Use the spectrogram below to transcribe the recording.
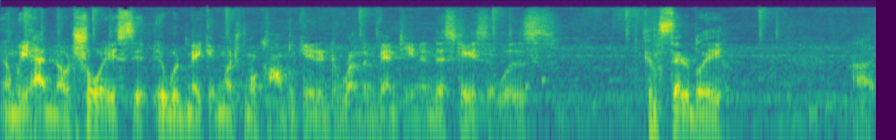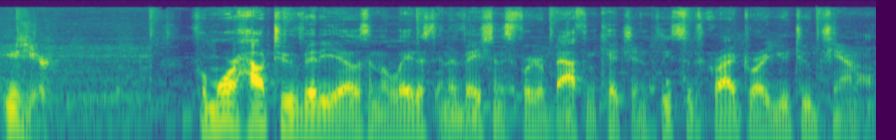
and we had no choice, it, it, would make it much more complicated to run the venting. In this case, it was considerably uh, easier. For more how-to videos and the latest innovations for your bath and kitchen, please subscribe to our YouTube channel.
